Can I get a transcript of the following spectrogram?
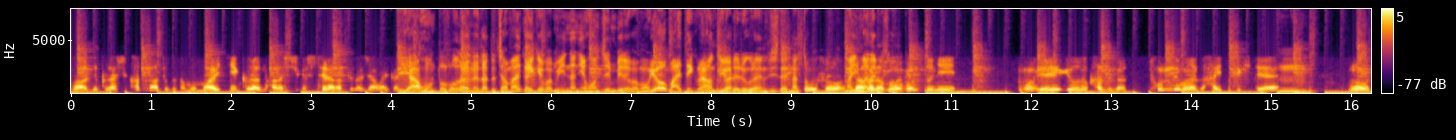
ワールドクラッシュ勝った後とかもうマイティクラウンの話しかしてなかったからジャマイカに。いやほんとそうだよね。だってジャマイカ行けばみんな日本人見ればもう「よマイティクラウン」って言われるぐらいの時代になったもんねそうそう、まあ、今でだからもうもそうだけど本当にもう営業の数がとんでもなく入ってきて、うん。もう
